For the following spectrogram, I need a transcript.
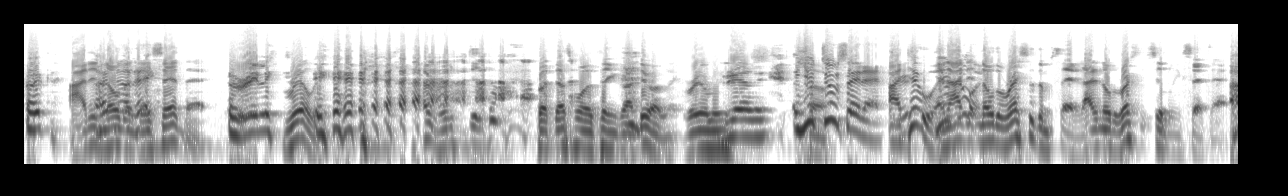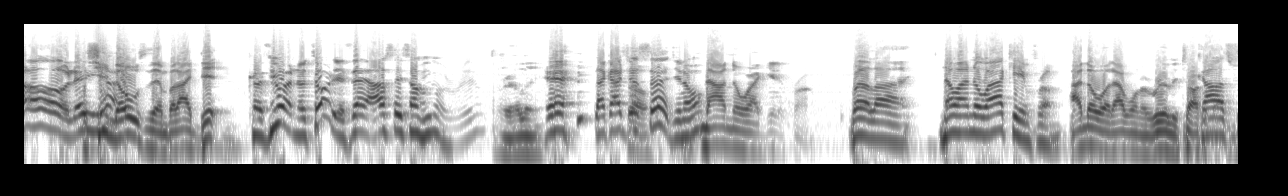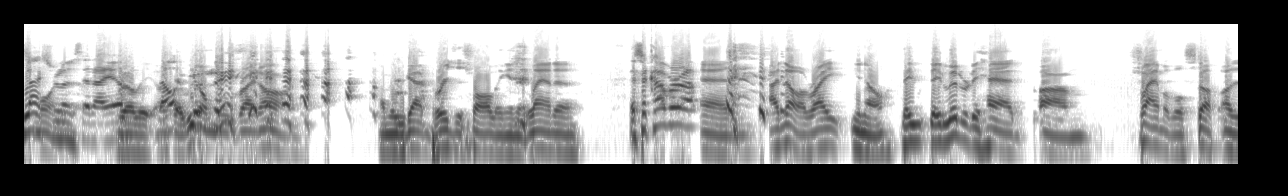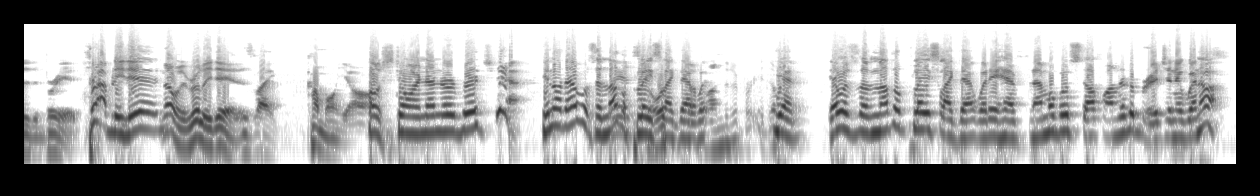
Uh, I didn't know that they said that. really? Really. I really didn't. But that's one of the things I do. I was like, really? Really? You So, do say that. I do. You And I do didn't it. know the rest of them said it. I didn't know the rest of the siblings said that. Oh, there And she you knows them, but I didn't. Because you are notorious. That I'll say something. You go, really? Really? Yeah. like I just So- said, you know. Now I know where I get it from. Well, uh, now I know where I came from. I know what I want to really talk God's about. God's morning. flatulence that I am. Really? No. Okay, we're going to move right on. I mean, we got bridges falling in Atlanta. It's a cover up. And I know, right? You know, they, they literally had um, flammable stuff under the bridge. Probably did. No, it really did. It's like, come on, y'all. Oh, storing under a bridge? yeah. You know, there was another They place like that. stuff Where, under the bridge. yeah, there was another place like that where they had flammable stuff under the bridge and it went up.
